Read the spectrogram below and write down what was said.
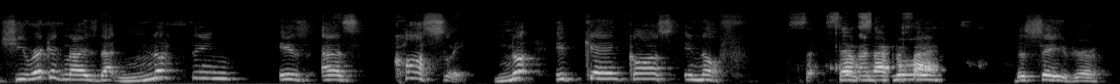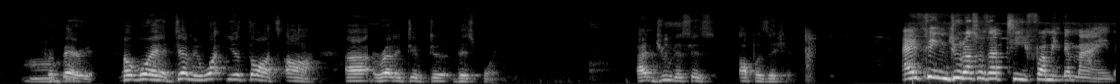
She recognized that nothing is as costly. Not it can't cost enough Self sacrifice. the Savior for burial. Now go ahead. Tell me what your thoughts are uh, relative to this point and Judas's opposition. I think Judas was a thief from in the mind.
